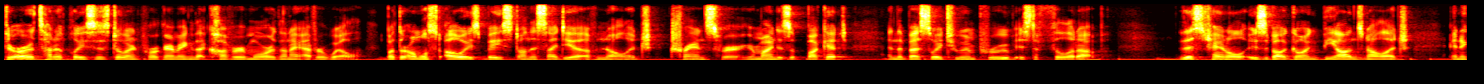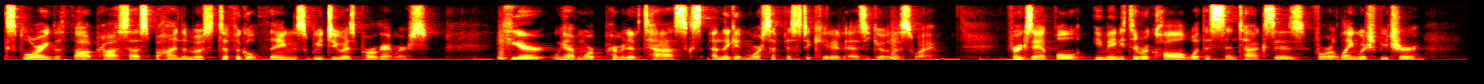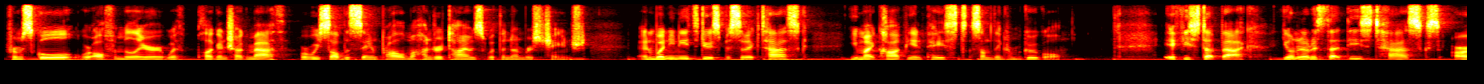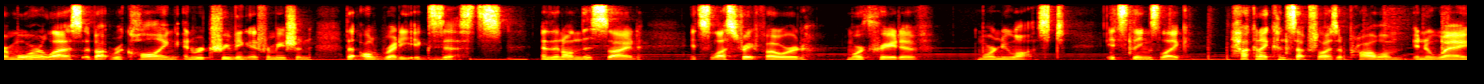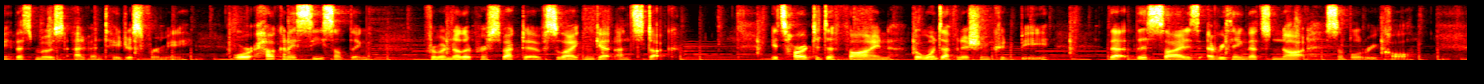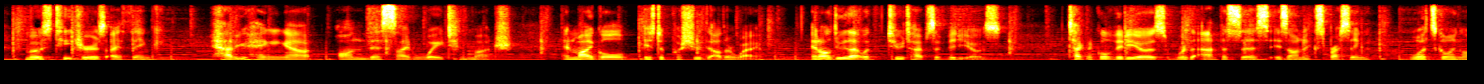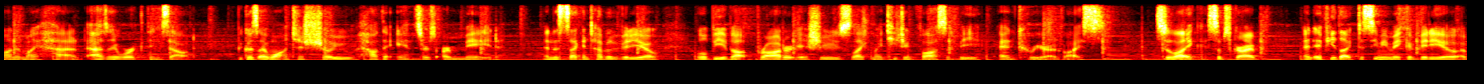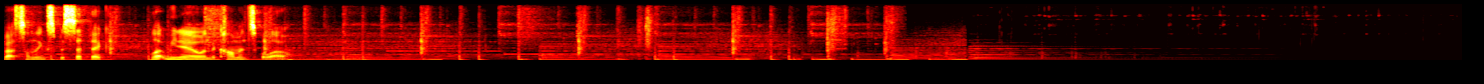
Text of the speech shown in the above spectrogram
There are a ton of places to learn programming that cover more than I ever will, but they're almost always based on this idea of knowledge transfer. Your mind is a bucket, and the best way to improve is to fill it up. This channel is about going beyond knowledge and exploring the thought process behind the most difficult things we do as programmers. Here, we have more primitive tasks, and they get more sophisticated as you go this way. For example, you may need to recall what the syntax is for a language feature from school, we're all familiar with plug and chug math, where we solve the same problem 100 times with the numbers changed. And when you need to do a specific task, you might copy and paste something from Google. If you step back, you'll notice that these tasks are more or less about recalling and retrieving information that already exists. And then on this side, it's less straightforward, more creative, more nuanced. It's things like how can I conceptualize a problem in a way that's most advantageous for me? Or how can I see something from another perspective so that I can get unstuck? It's hard to define, but one definition could be that this side is everything that's not simple recall. Most teachers, I think, have you hanging out on this side way too much, and my goal is to push you the other way. And I'll do that with two types of videos technical videos where the emphasis is on expressing what's going on in my head as I work things out, because I want to show you how the answers are made. And the second type of video will be about broader issues like my teaching philosophy and career advice. So like, subscribe, and if you'd like to see me make a video about something specific, let me know in the comments below.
